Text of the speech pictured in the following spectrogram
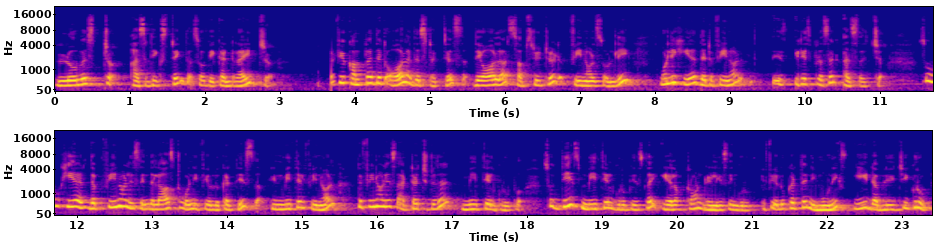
lowest acidic strength. So, we can write if you compare that all other structures, they all are substituted phenols only. Only here that phenol is it is present as such. So here the phenol is in the last one. If you look at this in methyl phenol, the phenol is attached to the methyl group. So this methyl group is the electron releasing group. If you look at the mnemonics EWG group,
